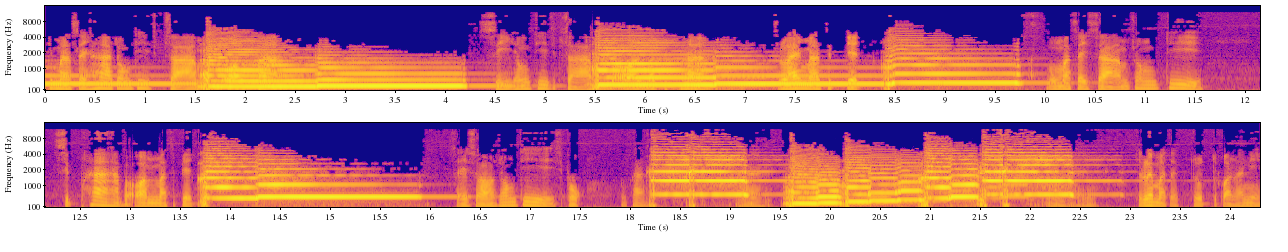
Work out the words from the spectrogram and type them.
ที่มาใส่ห้าช่องที่สิบสามออนห้าสี่ช่องที่สิบสามออนมาสิบห้าสไลด์มาสิบเจ็ดลงมาใส่สามช่องที่สิบห้าครับออนมาสิบเจ็ดใส่สองช่องที่สิบหกทุกค้าจะเริ่มมาจากจุดก่อนแล้วนี่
